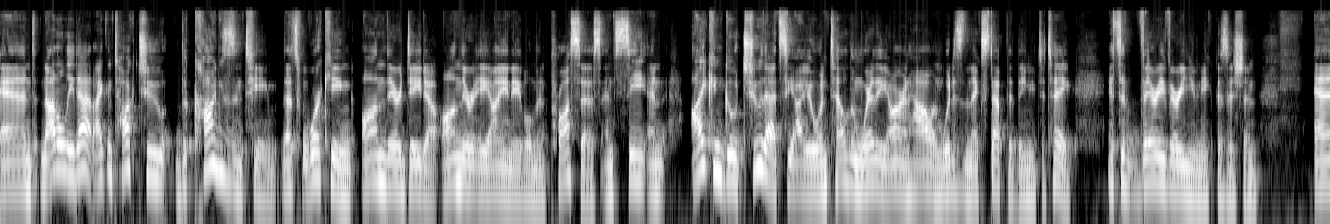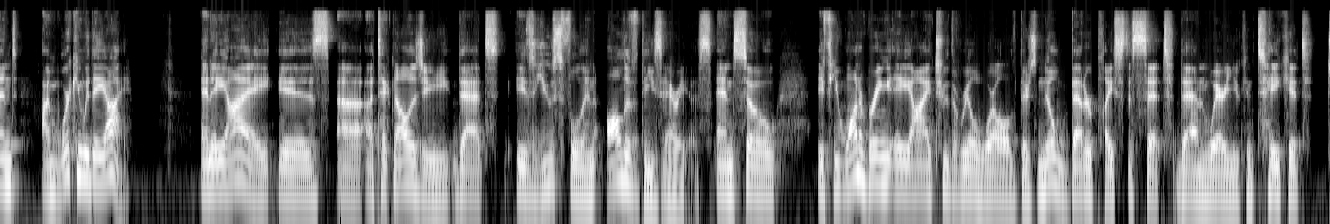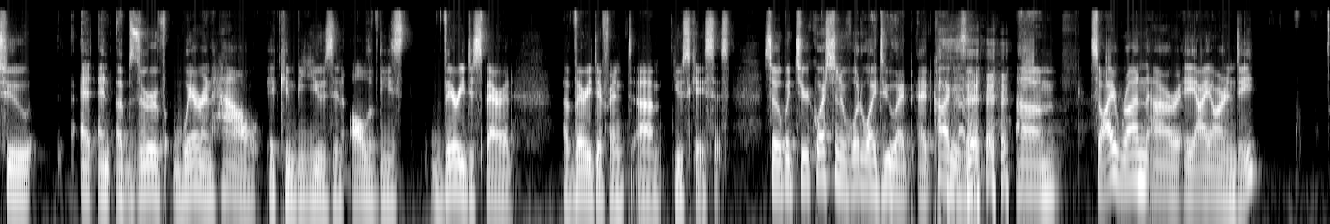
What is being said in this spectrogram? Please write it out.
and not only that, I can talk to the Cognizant team that's working on their data, on their AI enablement process, and see, and I can go to that CIO and tell them where they are and how and what is the next step that they need to take. It's a very, very unique position. And I'm working with AI. And AI is uh, a technology that is useful in all of these areas. And so, if you want to bring AI to the real world, there's no better place to sit than where you can take it to and, and observe where and how it can be used in all of these very disparate, uh, very different um, use cases. So, but to your question of what do I do at, at Cognizant, um, so I run our AI R&D.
